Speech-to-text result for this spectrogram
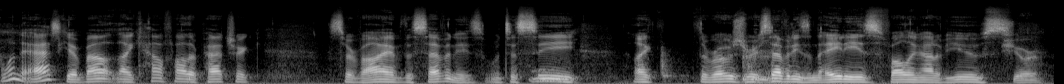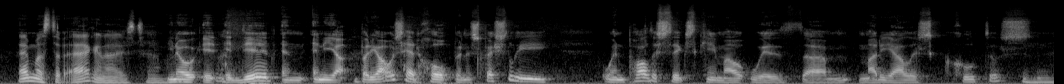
I wanted to ask you about like how Father Patrick survived the '70s. To see, Mm. like, the rosary 70s and the 80s falling out of use. Sure. That must have agonized him. You know, it, it did, and, and he, but he always had hope, and especially when Paul VI came out with um, Marialis Cultus, Mhm.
